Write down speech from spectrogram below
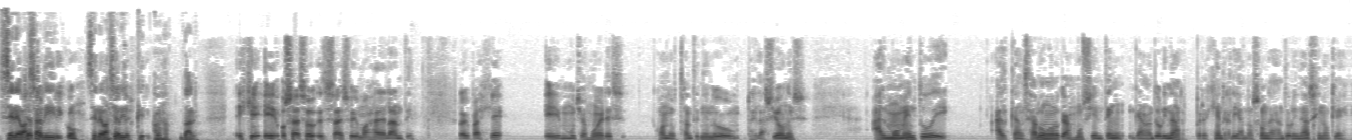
se le va Ya a salir... Se le va a salir... que- ajá, dale. Es que, eh, o sea, eso, eso voy más adelante. Lo que pasa es que eh, muchas mujeres, cuando están teniendo relaciones, al momento de alcanzar un orgasmo sienten ganas de orinar, pero es que en realidad no son ganas de orinar, sino que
